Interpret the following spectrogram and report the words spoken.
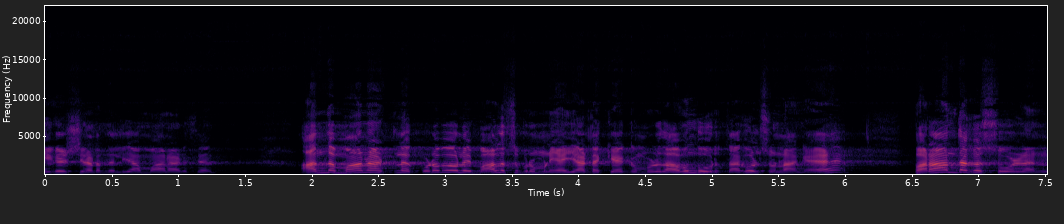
நிகழ்ச்சி நடந்தது இல்லையா மாநாடு சார் அந்த மாநாட்டில் குடவோலை பாலசுப்ரமணிய ஐயாட்ட கேட்கும் பொழுது அவங்க ஒரு தகவல் சொன்னாங்க. பராந்தக சோழன்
